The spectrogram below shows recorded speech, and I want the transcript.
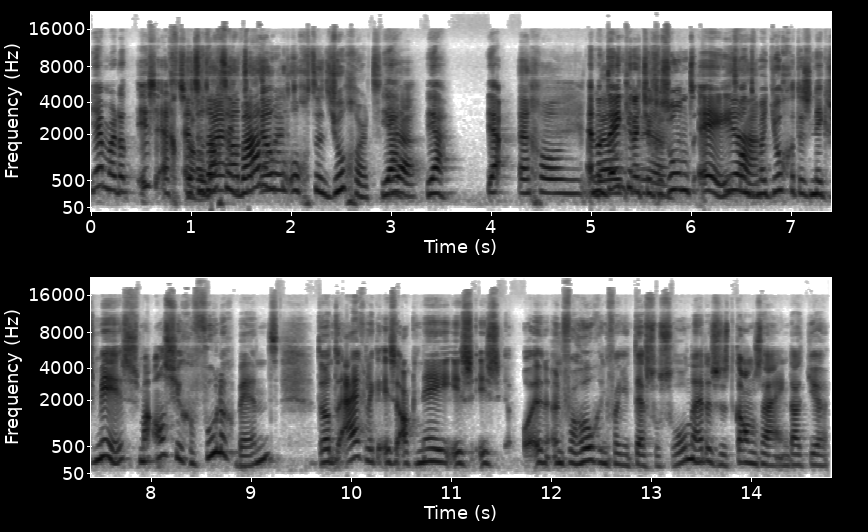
ja, maar dat is echt zo. En toen Wij dacht ik, waarom elke ochtend yoghurt. ja, ja. Ja. Ja. En gewoon. En dan melk, denk je dat je ja. gezond eet, Ja. want met yoghurt is niks mis. Maar als je gevoelig bent, want eigenlijk is acne is, is een, een verhoging van je testosteron. Hè? Dus het kan zijn dat je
